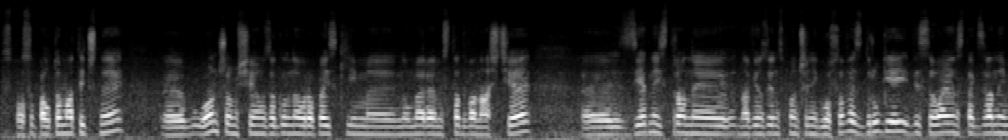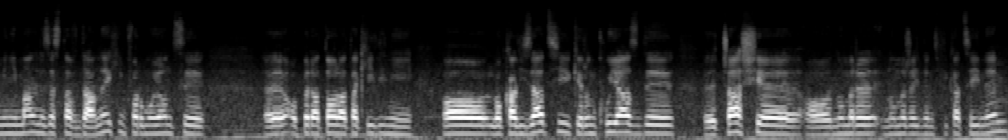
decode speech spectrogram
w sposób automatyczny e, łączą się z ogólnoeuropejskim e, numerem 112 e, z jednej strony nawiązując połączenie głosowe, z drugiej wysyłając tak zwany minimalny zestaw danych informujący e, operatora takiej linii o lokalizacji, kierunku jazdy, e, czasie, o numery, numerze identyfikacyjnym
